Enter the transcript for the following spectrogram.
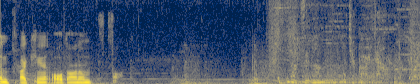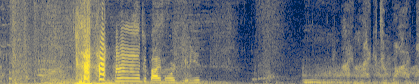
On. I can't alt on him. Fuck. That's it, love. Let your guard down. Goodbye, Mord, you idiot. I like to watch.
